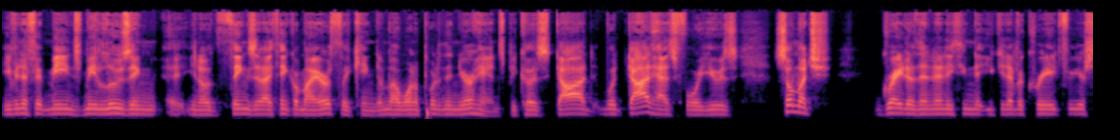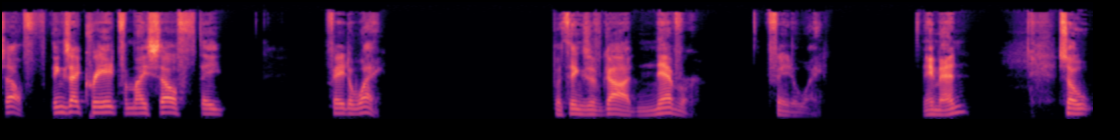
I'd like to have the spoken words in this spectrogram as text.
Even if it means me losing, uh, you know, things that I think are my earthly kingdom, I want to put it in your hands because God, what God has for you is so much greater than anything that you could ever create for yourself. Things I create for myself, they fade away. But things of God never fade away. Amen. So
